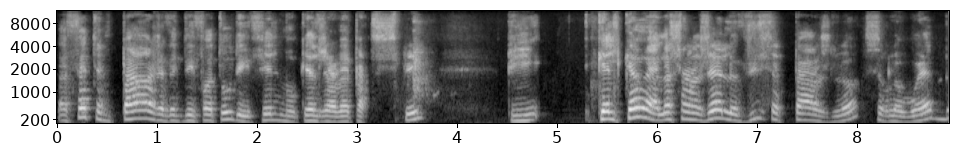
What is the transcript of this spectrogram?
a fait une page avec des photos des films auxquels j'avais participé. Puis quelqu'un à Los Angeles a vu cette page-là sur le web.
